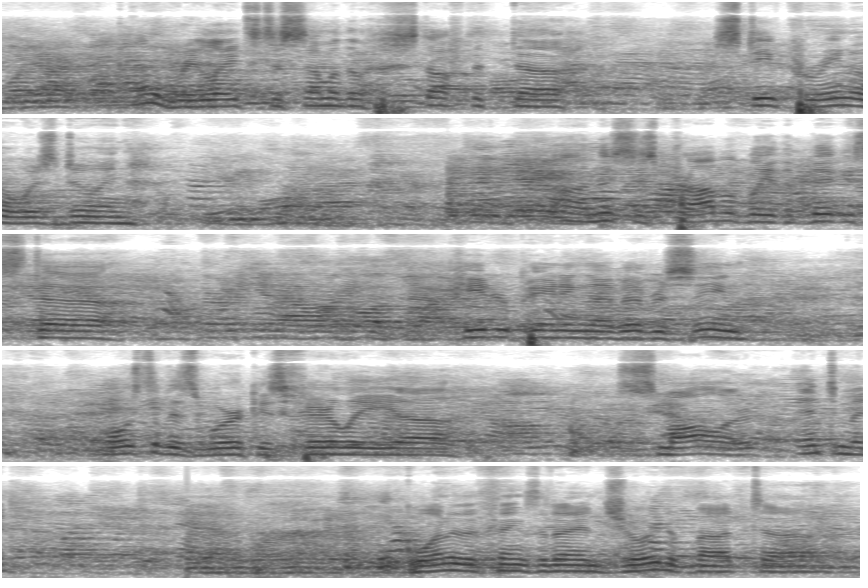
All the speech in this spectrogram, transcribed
Kind of relates to some of the stuff that uh, Steve Parrino was doing. Oh, and this is probably the biggest uh, Peter painting I've ever seen. Most of his work is fairly uh, small or intimate. I think one of the things that I enjoyed about uh,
